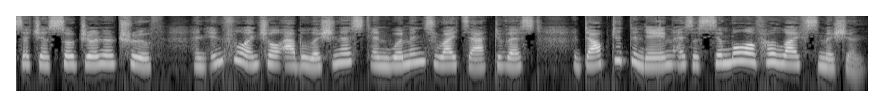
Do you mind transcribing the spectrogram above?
such as Sojourner Truth, an influential abolitionist and women's rights activist, adopted the name as a symbol of her life's mission.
